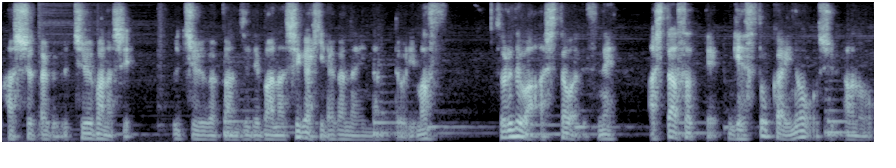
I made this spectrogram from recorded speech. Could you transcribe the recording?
ハッシュタグ宇宙話。宇宙が漢字で話がひらがなになっております。それでは明日はですね、明日、明後日ゲスト会のあの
